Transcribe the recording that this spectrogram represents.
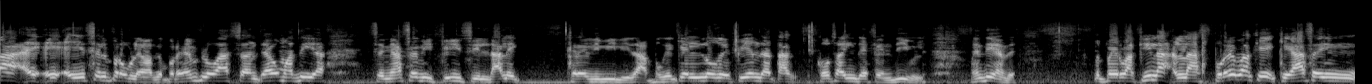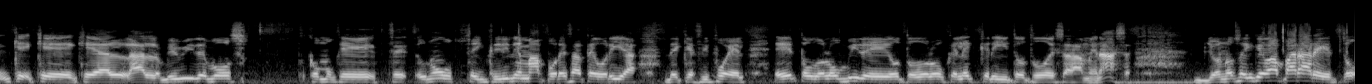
ah, e, e, es el problema, que por ejemplo a Santiago Matías se me hace difícil darle credibilidad, porque es que él lo defiende hasta cosas indefendibles, ¿me entiendes? Pero aquí las pruebas que, hacen que, que, al, vivir de voz como que uno se incline más por esa teoría de que si fue él, es todos los videos, todo lo que él ha escrito, todas esas amenazas. Yo no sé en qué va a parar esto,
